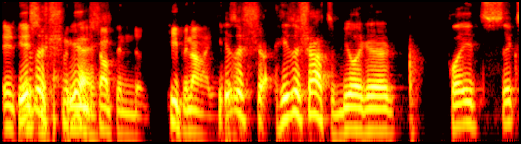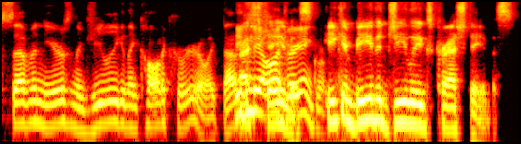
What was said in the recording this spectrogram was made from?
it, it's a- yeah. something to keep an eye on. He's a shot. He's a shot to be like a played six, seven years in the G League and then call it a career like that. He can Crash be Andre Davis. Ingram. He can be the G League's Crash Davis.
